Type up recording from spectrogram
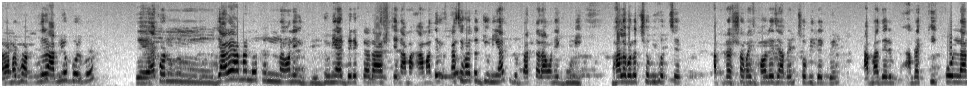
আর আমার ভক্তদের আমিও বলব যে এখন যারা আমার নতুন অনেক জুনিয়র ডিরেক্টররা আসছেন আমাদের কাছে হয়তো জুনিয়র কিন্তু বাট তারা অনেক গুণী। ভালো ভালো ছবি হচ্ছে। আপনারা সবাই হলে যাবেন, ছবি দেখবেন। আমাদের, আমরা কি করলাম,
